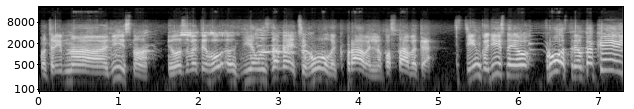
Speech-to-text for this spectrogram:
Потрібно дійсно Єлизавети Го- Єлизаветі Голик правильно поставити стінку. Дійсно, його простріл такий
